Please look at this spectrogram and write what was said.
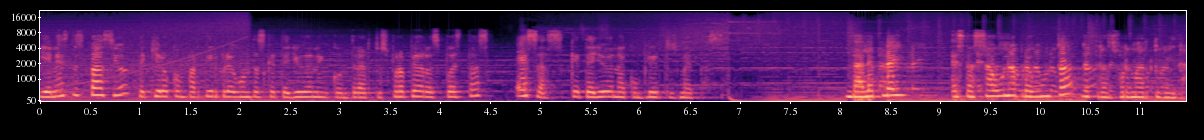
Y en este espacio te quiero compartir preguntas que te ayuden a encontrar tus propias respuestas, esas que te ayuden a cumplir tus metas. Dale play, estás a una pregunta de transformar tu vida.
